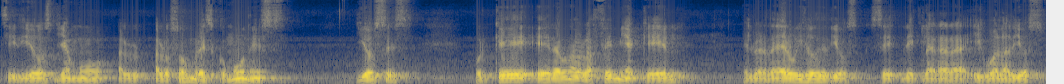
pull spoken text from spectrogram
Si Dios llamó a los hombres comunes dioses, ¿por qué era una blasfemia que Él, el verdadero Hijo de Dios, se declarara igual a Dios?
